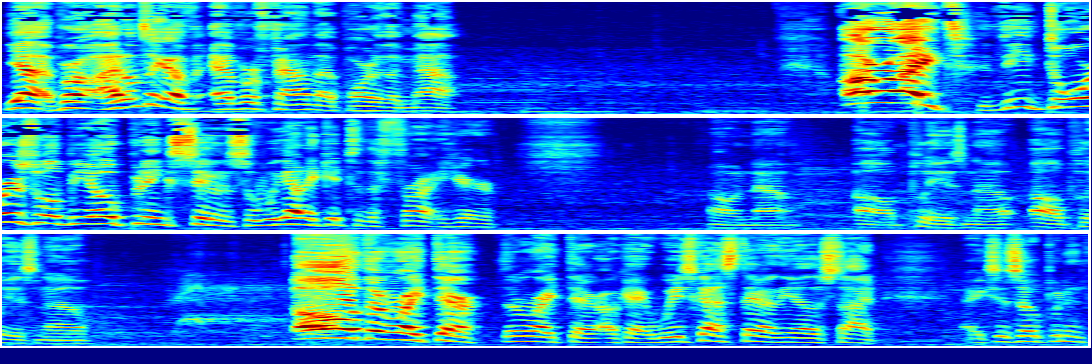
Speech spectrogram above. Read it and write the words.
Yeah, bro, I don't think I've ever found that part of the map. All right, the doors will be opening soon, so we got to get to the front here. Oh, no. Oh, please no. Oh, please no. Oh, they're right there. They're right there. Okay, we just got to stay on the other side. Exit's opening.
